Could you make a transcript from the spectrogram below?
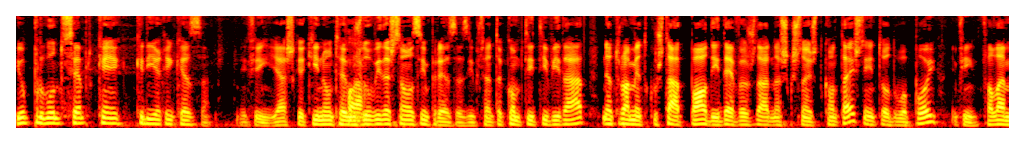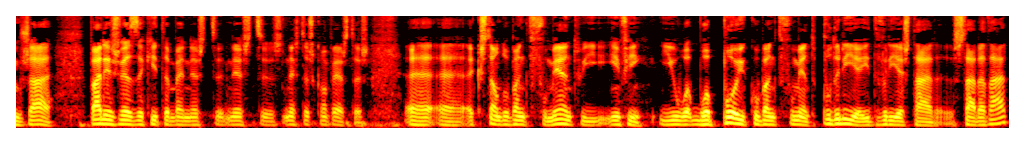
Eu pergunto sempre quem é que cria riqueza. Enfim, e acho que aqui não temos claro. dúvidas, são as empresas. E, portanto, a competitividade, naturalmente que o Estado pode e deve ajudar nas questões de contexto, em todo o apoio. Enfim, falamos já várias vezes aqui também neste, nestes, nestas conversas a, a, a, questão do Banco de Fomento e, enfim, e o, o apoio que o Banco de Fomento poderia e deveria estar, estar a dar.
